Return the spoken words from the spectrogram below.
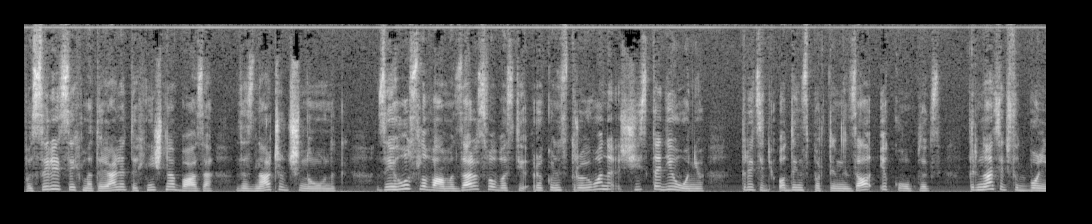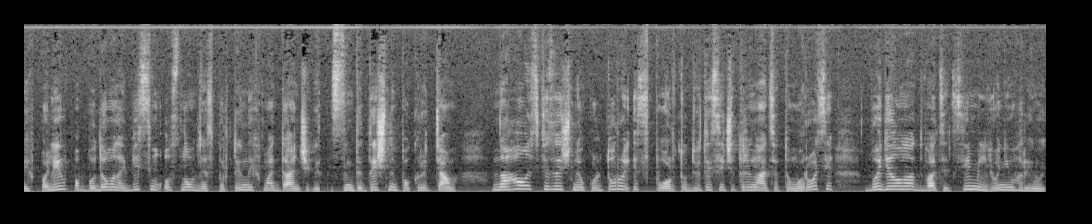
посилюється їх матеріально-технічна база, зазначив чиновник. За його словами, зараз в області реконструйовано 6 стадіонів, 31 спортивний зал і комплекс, 13 футбольних полів, побудовано 8 основ для спортивних майданчиків з синтетичним покриттям. На галузь фізичної культури і спорту у 2013 році виділено 27 мільйонів гривень.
